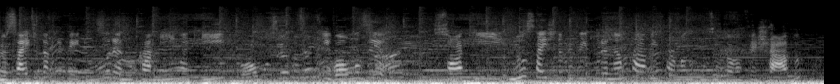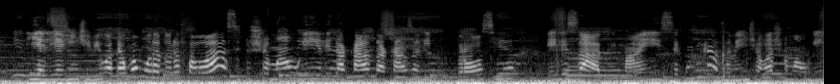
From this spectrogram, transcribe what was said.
no site da prefeitura, no caminho aqui, da casa, ali próximo, eles abrem. Mas é complicado também, a gente ia lá chamar alguém.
